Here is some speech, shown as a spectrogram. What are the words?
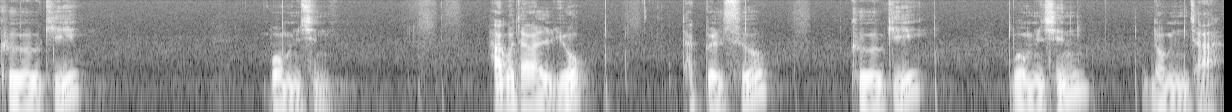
극이 몸신. 하고자 할 욕 닦을 수 극이 몸신 놈자.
